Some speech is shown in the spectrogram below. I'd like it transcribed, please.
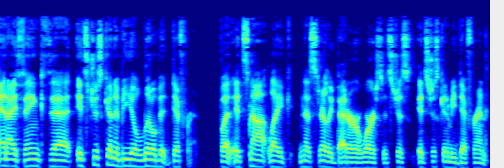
and I think that it's just going to be a little bit different but it's not like necessarily better or worse. It's just it's just going to be different,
